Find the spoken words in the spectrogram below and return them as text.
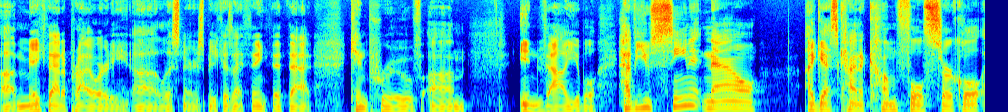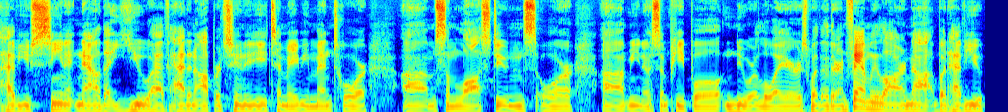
uh, make that a priority, uh, listeners, because I think that that can prove um, invaluable. Have you seen it now? I guess, kind of come full circle? Have you seen it now that you have had an opportunity to maybe mentor um, some law students or, um, you know, some people, newer lawyers, whether they're in family law or not? But have you,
